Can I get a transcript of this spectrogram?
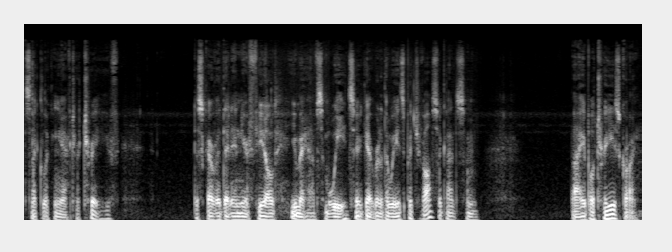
It's like looking after a tree. You've discovered that in your field you may have some weeds, so you get rid of the weeds, but you've also got some valuable trees growing,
